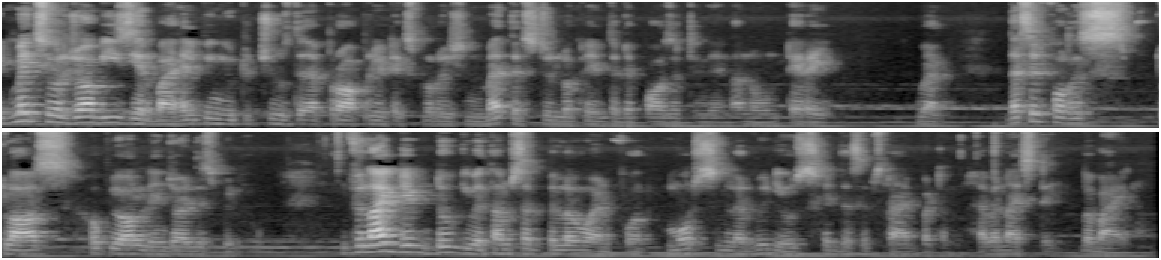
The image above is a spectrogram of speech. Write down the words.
It makes your job easier by helping you to choose the appropriate exploration methods to locate the deposit in an unknown terrain. Well, that's it for this class. Hope you all enjoyed this video. If you liked it, do give a thumbs up below and for more similar videos, hit the subscribe button. Have a nice day. Bye-bye.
